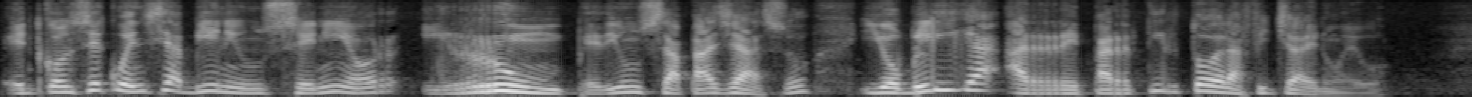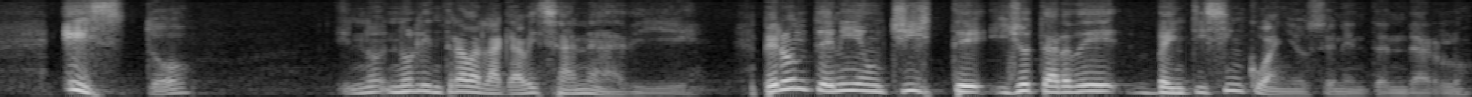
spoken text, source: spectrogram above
En consecuencia, viene un señor, irrumpe de un zapallazo y obliga a repartir toda la ficha de nuevo. Esto no, no le entraba a la cabeza a nadie. Perón tenía un chiste y yo tardé 25 años en entenderlo.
